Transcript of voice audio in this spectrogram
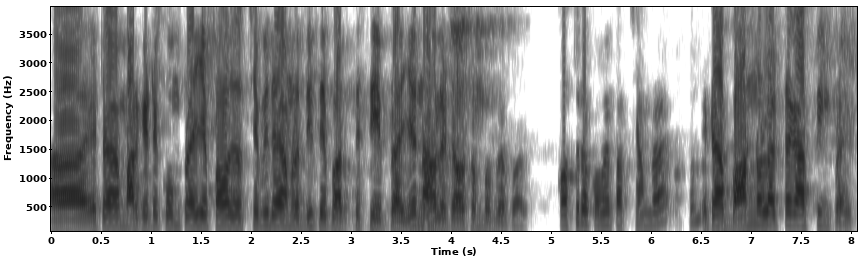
আহ, এটা মার্কেটে কম প্রাইজে পাওয়া যাচ্ছে বিধায় আমরা দিতে পারতেছি এই প্রাইজে না হলে এটা অসম্ভব ব্যাপার। কতটা কমে পাচ্ছি আমরা এটা বান্ন লাখ টাকা আস্কিং প্রাইস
